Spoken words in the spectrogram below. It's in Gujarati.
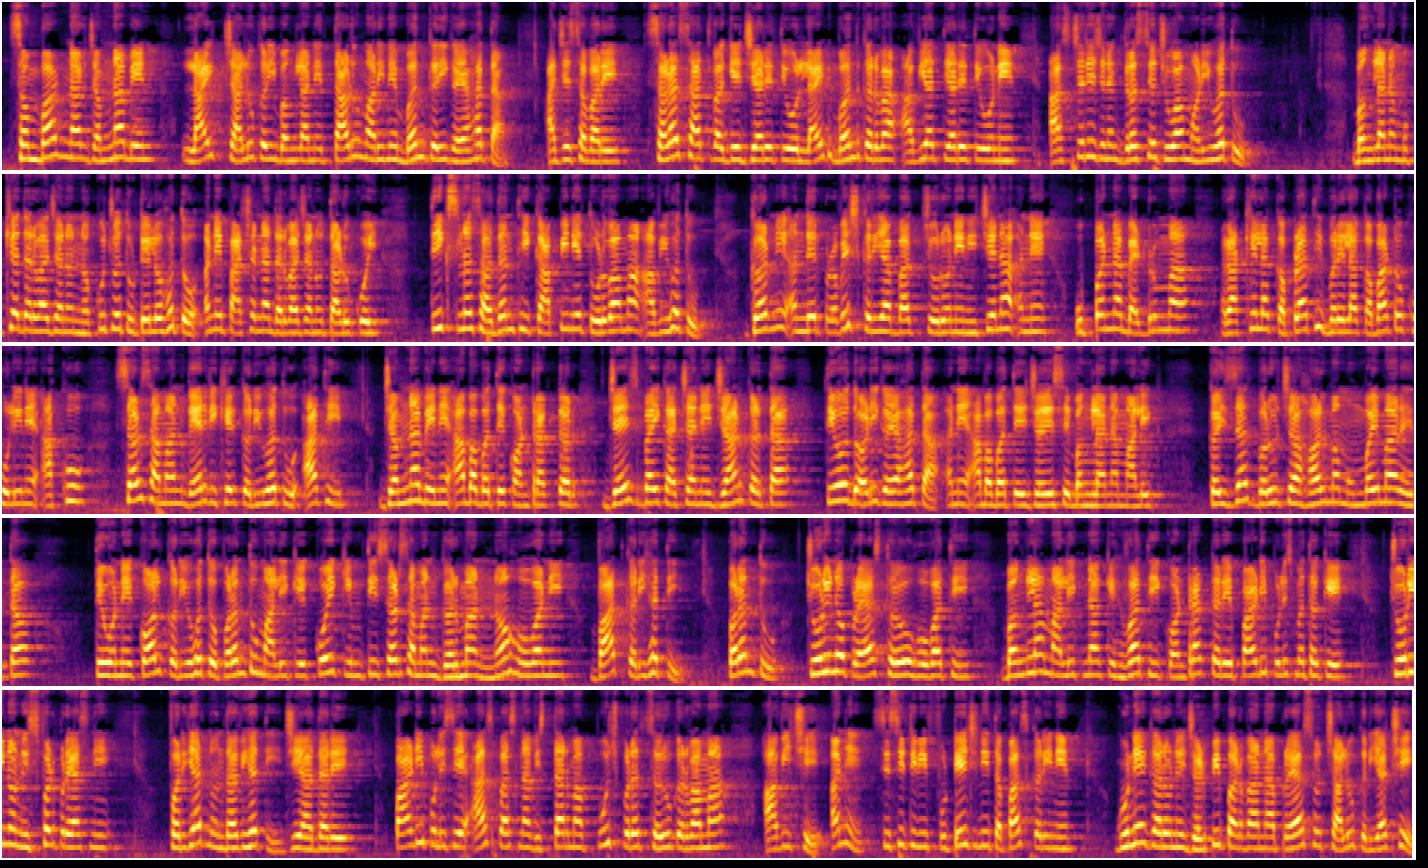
સંભાળનાર જમનાબેન લાઇટ ચાલુ કરી બંગલાને તાળું મારીને બંધ કરી ગયા હતા. આજે સવારે સાડા સાત વાગે જ્યારે તેઓ લાઇટ બંધ કરવા આવ્યા ત્યારે તેઓને આશ્ચર્યજનક દ્રશ્ય જોવા મળ્યું હતું. બંગલાના મુખ્ય દરવાજાનો નકુચો તૂટેલો હતો અને પાછળના દરવાજાનું તાળું કોઈ તીક્ષ્ણ સાધનથી કાપીને તોડવામાં આવ્યું હતું. ઘરની અંદર પ્રવેશ કર્યા બાદ ચોરોને નીચેના અને ઉપરના બેડરૂમમાં રાખેલા કપડાંથી ભરેલા કબાટો ખોલીને આખું સરસામાન વેરવિખેર કર્યું હતું. આથી જમનાબેને આ બાબતે કોન્ટ્રાક્ટર જયેશભાઈ કાચાને જાણ કરતા તેઓ દોડી ગયા હતા અને આ બાબતે જયેશે બંગલાના માલિક કૈઝાત ભરૂચા હાલમાં મુંબઈમાં રહેતા તેઓને કોલ કર્યો હતો, પરંતુ માલિકે કોઈ કિંમતી સરસામાન ઘરમાં ન હોવાની વાત કરી હતી. પરંતુ ચોરીનો પ્રયાસ થયો હોવાથી બંગલા માલિકના કહેવાથી કોન્ટ્રાક્ટરે પાડી પોલીસ મથકે ચોરીનો નિષ્ફળ પ્રયાસની ફરિયાદ નોંધાવી હતી, જે આધારે પારડી પોલીસે આસપાસના વિસ્તારમાં પૂછપરછ શરૂ કરવામાં આવી છે અને સીસીટીવી ફૂટેજની તપાસ કરીને ગુનેગારોને ઝડપી પાડવાના પ્રયાસો ચાલુ કર્યા છે.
